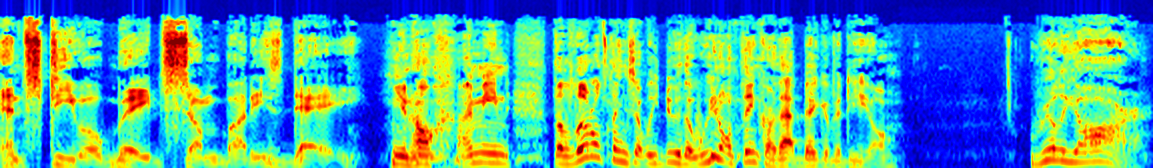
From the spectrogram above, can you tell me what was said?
and Steve-O made somebody's day, you know, I mean, the little things that we do that we don't think are that big of a deal, really are.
